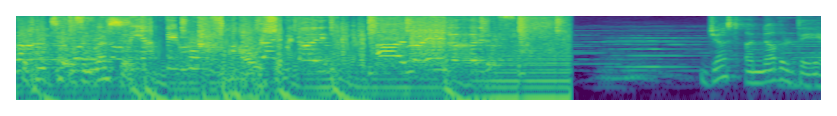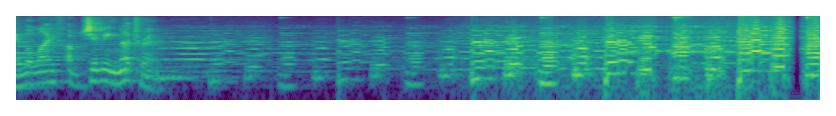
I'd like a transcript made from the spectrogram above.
The pizza is aggressive. Just another day in the life of Jimmy Neutron. Thank you.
